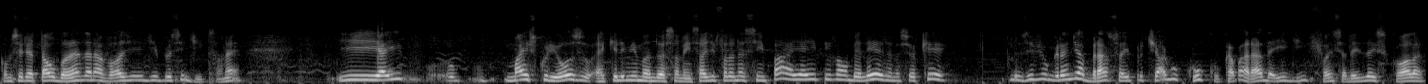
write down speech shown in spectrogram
como seria tal banda na voz de, de Bruce Dixon, né? E aí, o mais curioso é que ele me mandou essa mensagem falando assim, pá, e aí, Pivão, beleza, não sei o quê? Inclusive, um grande abraço aí pro Thiago Cuco, camarada aí de infância, desde a escola,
